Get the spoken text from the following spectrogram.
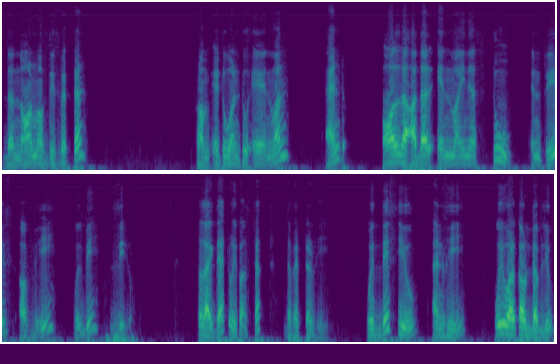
the norm of this vector from a to 1 to a n 1 and all the other n minus 2 entries of v will be 0. So, like that we construct the vector v. With this u and v we work out w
